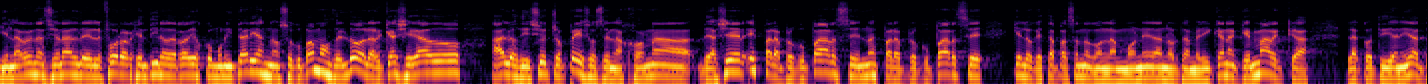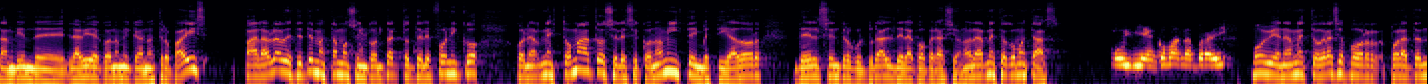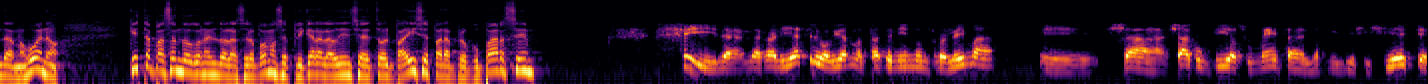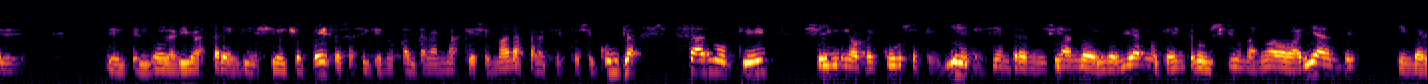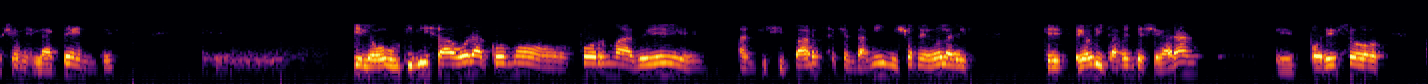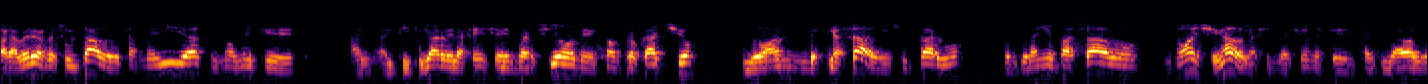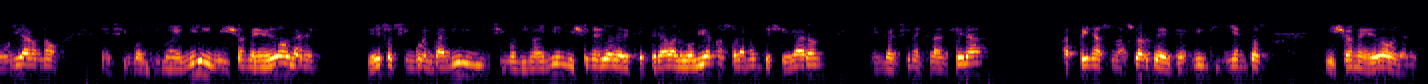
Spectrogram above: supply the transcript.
Y en la red nacional del Foro Argentino de Radios Comunitarias nos ocupamos del dólar que ha llegado a los 18 pesos en la jornada de ayer. ¿Es para preocuparse? ¿No es para preocuparse? ¿Qué es lo que está pasando con la moneda norteamericana que marca la cotidianidad también de la vida económica de nuestro país? Para hablar de este tema estamos en contacto telefónico con Ernesto Matos, él es economista, investigador del Centro Cultural de la Cooperación. Hola Ernesto, ¿cómo estás? Muy bien, ¿cómo andan por ahí? Muy bien, Ernesto, gracias por, por atendernos. Bueno, ¿Qué está pasando con el dólar? ¿Se lo podemos explicar a la audiencia de todo el país? ¿Es para preocuparse? Sí, la, realidad es que el gobierno está teniendo un problema. Eh, ya, ya ha cumplido su meta del 2017 de, que el dólar iba a estar en 18 pesos, así que no faltarán más que semanas para que esto se cumpla, salvo que lleguen los recursos que viene siempre anunciando el gobierno, que ha introducido una nueva variante, inversiones latentes. Eh, que lo utiliza ahora como forma de anticipar 60 mil millones de dólares que teóricamente llegarán. Eh, por eso, para ver el resultado de esas medidas, uno ve que al, titular de la agencia de inversiones, Juan Procaccio, lo han desplazado de su cargo, porque el año pasado no han llegado las inversiones que calculaba el gobierno en 59 mil millones de dólares de esos 50 mil, 59 mil millones de dólares que esperaba el gobierno, solamente llegaron inversión extranjera apenas una suerte de 3.500 millones de dólares.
